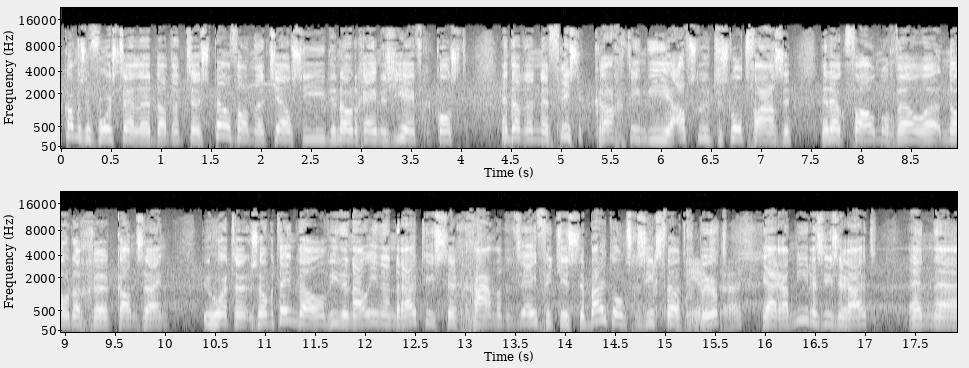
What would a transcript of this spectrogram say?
kan me zo voorstellen dat het spel van Chelsea de nodige energie heeft gekost. En dat een frisse kracht in die absolute slotfase in elk geval nog wel nodig kan zijn. U hoort er zometeen wel wie er nou in en eruit is gegaan. Want het is eventjes buiten ons gezichtsveld gebeurd. Ja, Ramirez is eruit. En uh,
